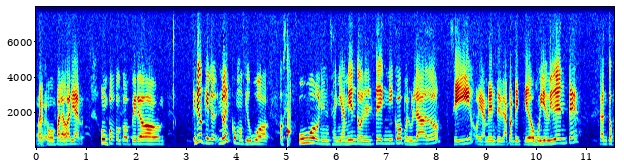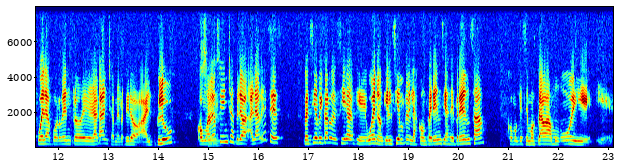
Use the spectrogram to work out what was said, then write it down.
Para- como para variar un poco, pero creo que no, no es como que hubo, o sea, hubo un ensañamiento con el técnico, por un lado, sí, obviamente la parte quedó muy evidente, tanto fuera por dentro de la cancha, me refiero al club, como a los hinchas, pero a la vez es, recién Ricardo decía que, bueno, que él siempre en las conferencias de prensa, como que se mostraba muy eh,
